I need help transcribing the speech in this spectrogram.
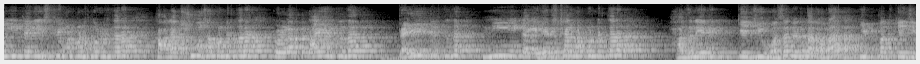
ನೀಟಾಗಿ ಇಸ್ತ್ರಿ ಮಾಡ್ಕೊಂಡು ಹಾಕೊಂಡಿರ್ತಾರೆ. ಕಾಲಾಗ ಶೂಸ್ ಹಾಕೊಂಡಿರ್ತಾರೆ. ಕೊಳ್ಳಾಗ ತಾಯಿ ಇರ್ತದ. ಬೆಲ್ಟ್ ಇರ್ತದ. ನೀಟಾಗಿ ಹೇರ್ ಸ್ಟೈಲ್ ಮಾಡ್ಕೊಂಡಿರ್ತಾರೆ. ಹದಿನೈದು ಕೆ ಜಿ ವಜನ್ ಇರ್ತಾರ ಅವರ. ಇಪ್ಪತ್ತು ಕೆ ಜಿ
